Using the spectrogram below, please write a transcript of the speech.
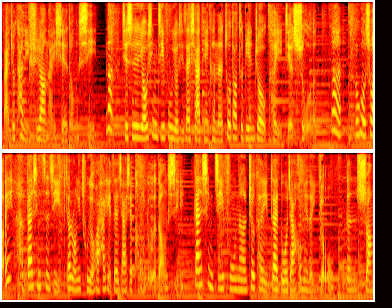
白，就看你需要哪一些东西。那其实油性肌肤，尤其在夏天，可能做到这边就可以结束了。那如果说哎，很担心自己比较容易出油的话，还可以再加一些控油的东西。干性肌肤呢，就可以再多加后面的油跟霜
